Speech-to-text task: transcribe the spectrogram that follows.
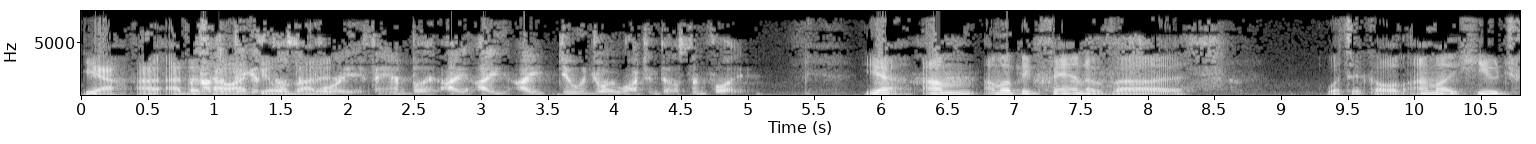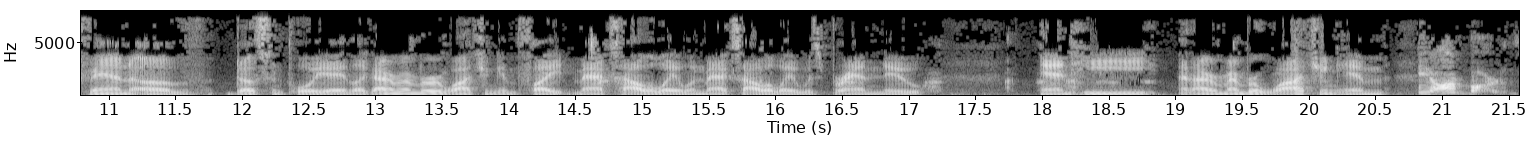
Yeah, I, I, that's I'm not how I feel Dustin about it. Poirier fan, but I, I I do enjoy watching Dustin fight. Yeah, I'm I'm a big fan of uh what's it called? I'm a huge fan of Dustin Poirier. Like I remember watching him fight Max Holloway when Max Holloway was brand new. And he and I remember watching him He armbarred him.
